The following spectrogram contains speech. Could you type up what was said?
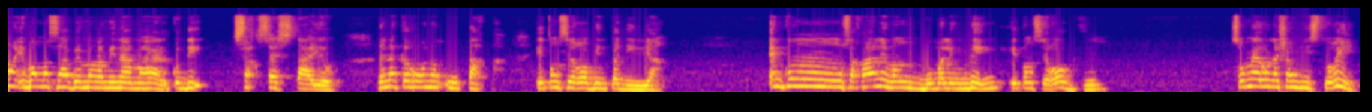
akong ibang masabi mga minamahal, kundi success tayo na nagkaroon ng utak itong si Robin Padilla. And kung sakali mang bumalimbing itong si Robin, so meron na siyang history.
